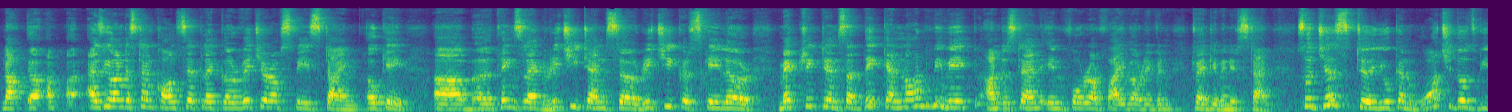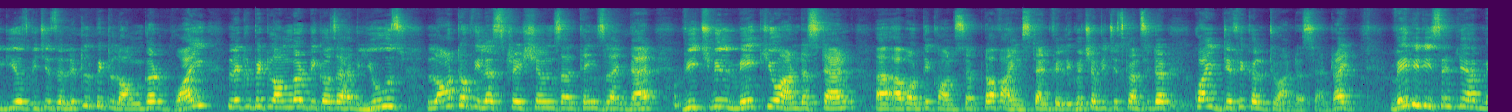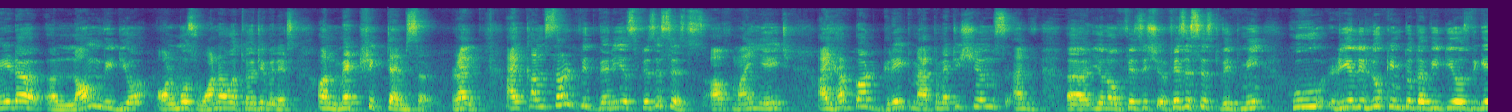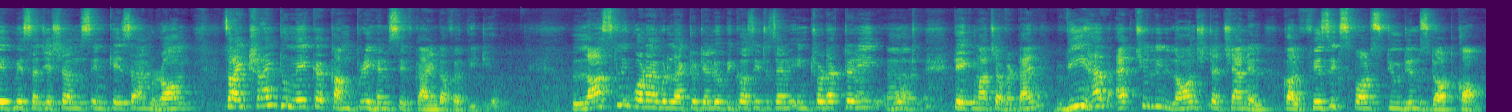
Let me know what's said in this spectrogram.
Now, uh, uh, as you understand concept like curvature of space-time, okay, Um, uh, things like Ricci tensor, Ricci scalar, metric tensor, they cannot be made understand in 4 or 5 or even 20 minutes time. So just uh, you can watch those videos which is a little bit longer. Why a little bit longer? Because I have used lot of illustrations and things like that which will make you understand uh, about the concept of Einstein field equation which is considered quite difficult to understand, right? Very recently I have made a, a long video almost 1 hour 30 minutes on metric tensor right. I consult with various physicists of my age. I have got great mathematicians and uh, you know physici physicists with me who really look into the videos. They gave me suggestions in case I'm wrong. So I try to make a comprehensive kind of a video. Lastly what i would like to tell you because it is an introductory uh, won't take much of a time we have actually launched a channel called physicsforstudents.com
